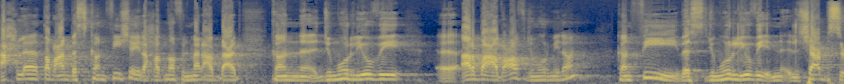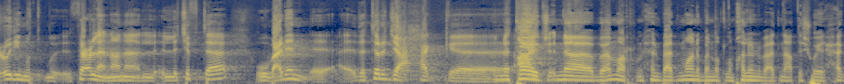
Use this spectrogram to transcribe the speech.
أحلى طبعا بس كان في شيء لاحظناه في الملعب بعد كان جمهور اليوفي آه، أربع أضعاف جمهور ميلان كان في بس جمهور اليوفي إن الشعب السعودي مت- فعلا أنا اللي شفته وبعدين آه، إذا ترجع حق آه، النتائج ان أبو عمر نحن بعد ما نبى نظلم خلونا بعد نعطي شوي الحق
